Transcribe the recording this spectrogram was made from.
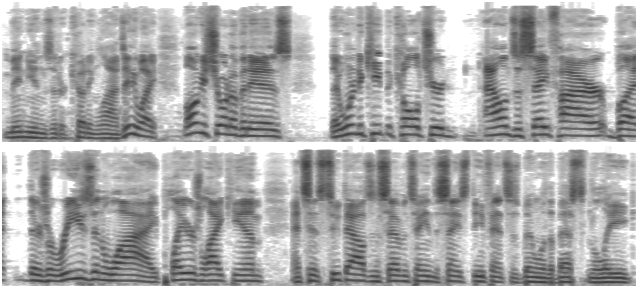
minions that are cutting lines. Anyway, long and short of it is they wanted to keep the culture. Allen's a safe hire, but there's a reason why players like him, and since 2017, the Saints defense has been one of the best in the league.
